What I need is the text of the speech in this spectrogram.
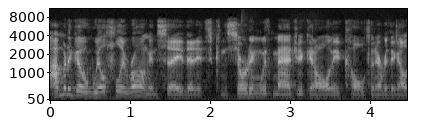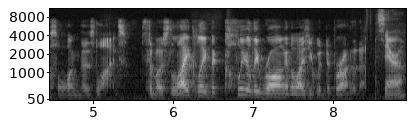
I'm going to go willfully wrong and say that it's consorting with magic and all the occult and everything else along those lines. It's the most likely, but clearly wrong, otherwise you wouldn't have brought it up. Sarah?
